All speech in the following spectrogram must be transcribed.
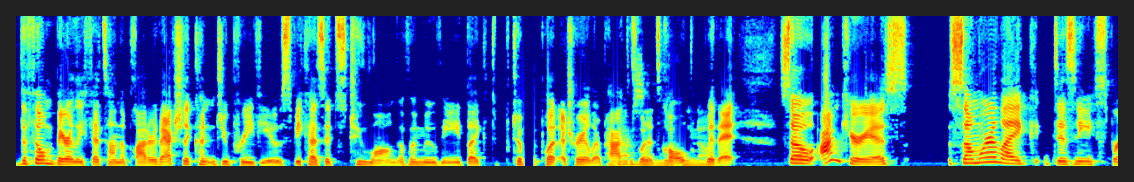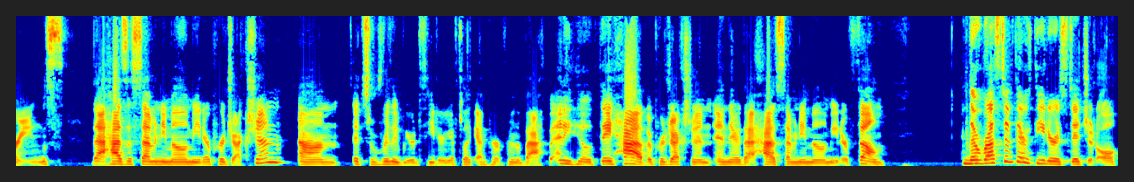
the film barely fits on the platter. They actually couldn't do previews because it's too long of a movie, like to, to put a trailer pack Absolutely is what it's called not. with it. So I'm curious, somewhere like Disney Springs, that has a 70 millimeter projection. Um, it's a really weird theater. You have to like enter it from the back. But anyhow, they have a projection in there that has 70 millimeter film. The rest of their theater is digital.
